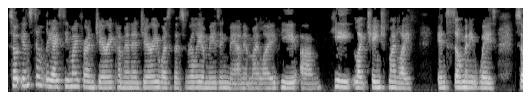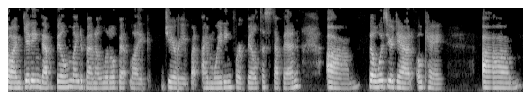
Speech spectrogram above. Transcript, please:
So instantly I see my friend Jerry come in and Jerry was this really amazing man in my life. He, um, he like changed my life in so many ways. So I'm getting that Bill might have been a little bit like Jerry, but I'm waiting for Bill to step in. Um, Bill was your dad. Okay. Um,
